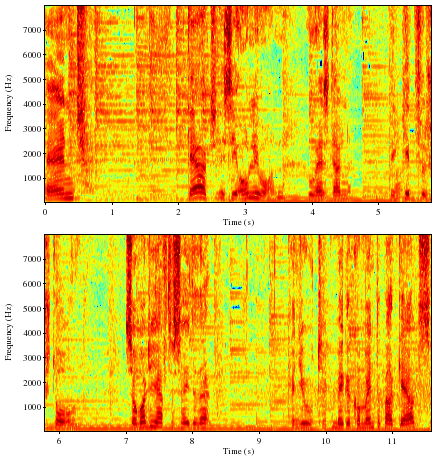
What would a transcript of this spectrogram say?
and Gerd is the only one who has done the Gipfelsturm. So, what do you have to say to that? Can you make a comment about Gerd's?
